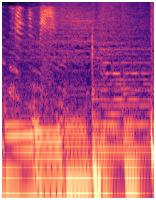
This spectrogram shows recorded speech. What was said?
ecstasy.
